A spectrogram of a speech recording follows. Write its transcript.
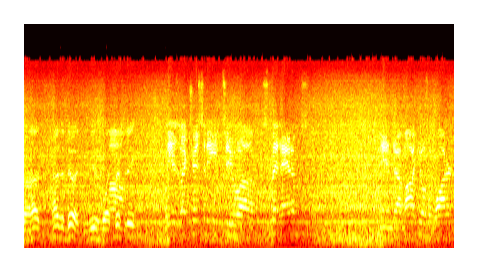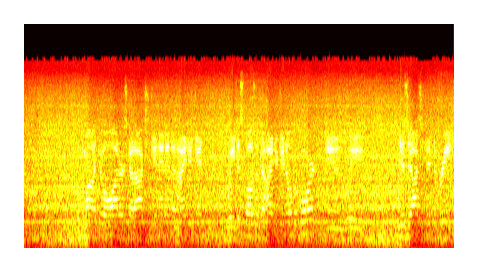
so how, how does it do it? It uses electricity? We use electricity to uh, split atoms and uh, molecules of water. The molecule of water's got oxygen in it and hydrogen. We dispose of the hydrogen overboard and we use the oxygen to breathe.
